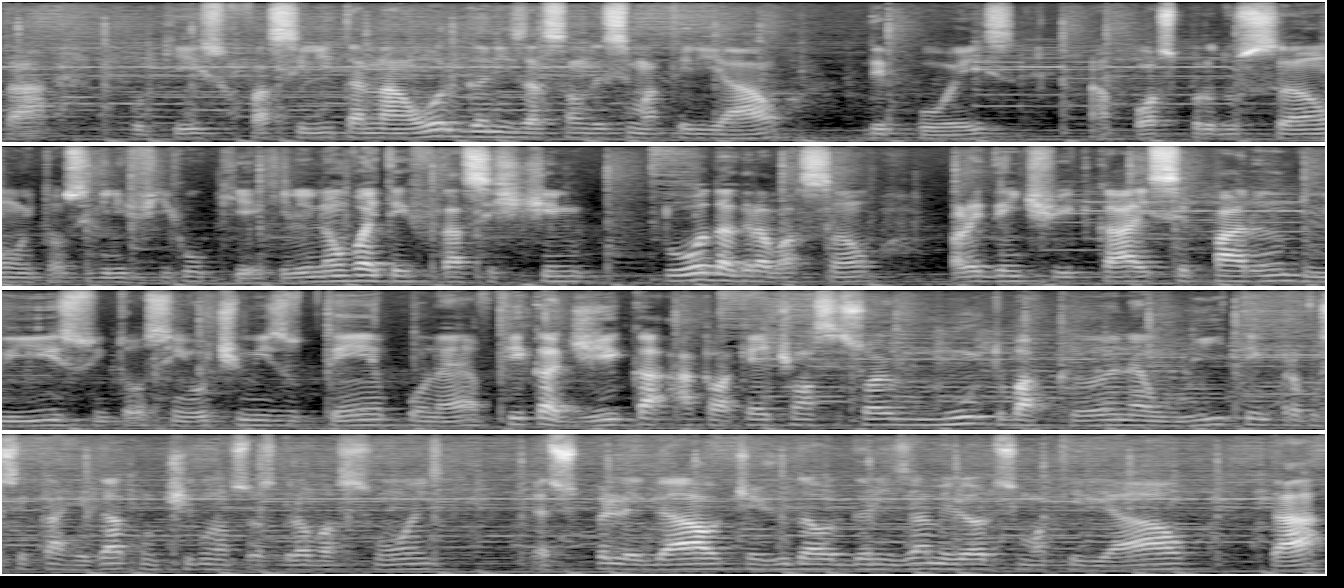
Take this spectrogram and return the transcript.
tá? Porque isso facilita na organização desse material depois, na pós-produção. Então significa o quê? Que ele não vai ter que ficar assistindo toda a gravação para identificar e separando isso, então assim, otimiza o tempo, né? Fica a dica, a claquete é um acessório muito bacana, é um item para você carregar contigo nas suas gravações, é super legal, te ajuda a organizar melhor o seu material, tá?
